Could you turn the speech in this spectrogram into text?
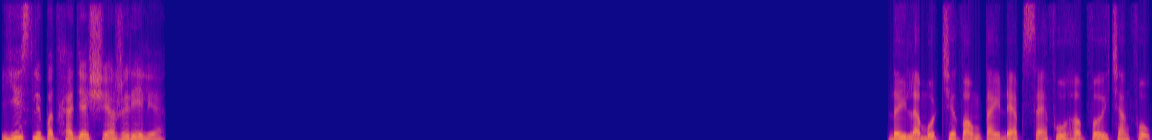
Есть ли подходящее ожерелье? Đây là một chiếc vòng tay đẹp sẽ phù hợp với trang phục.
